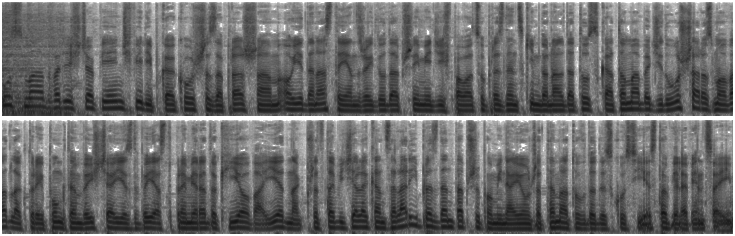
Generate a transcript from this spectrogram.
8.25 Filip Kakusz, zapraszam. O 11.00 Andrzej Duda przyjmie dziś w Pałacu Prezydenckim Donalda Tuska. To ma być dłuższa rozmowa, dla której punktem wyjścia jest wyjazd premiera do Kijowa. Jednak przedstawiciele Kancelarii Prezydenta przypominają, że tematów do dyskusji jest o wiele więcej.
